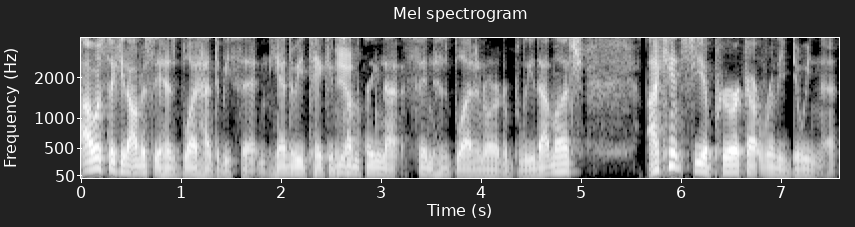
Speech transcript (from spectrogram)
I was thinking obviously his blood had to be thin. He had to be taking yeah. something that thinned his blood in order to bleed that much. I can't see a pre workout really doing that.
